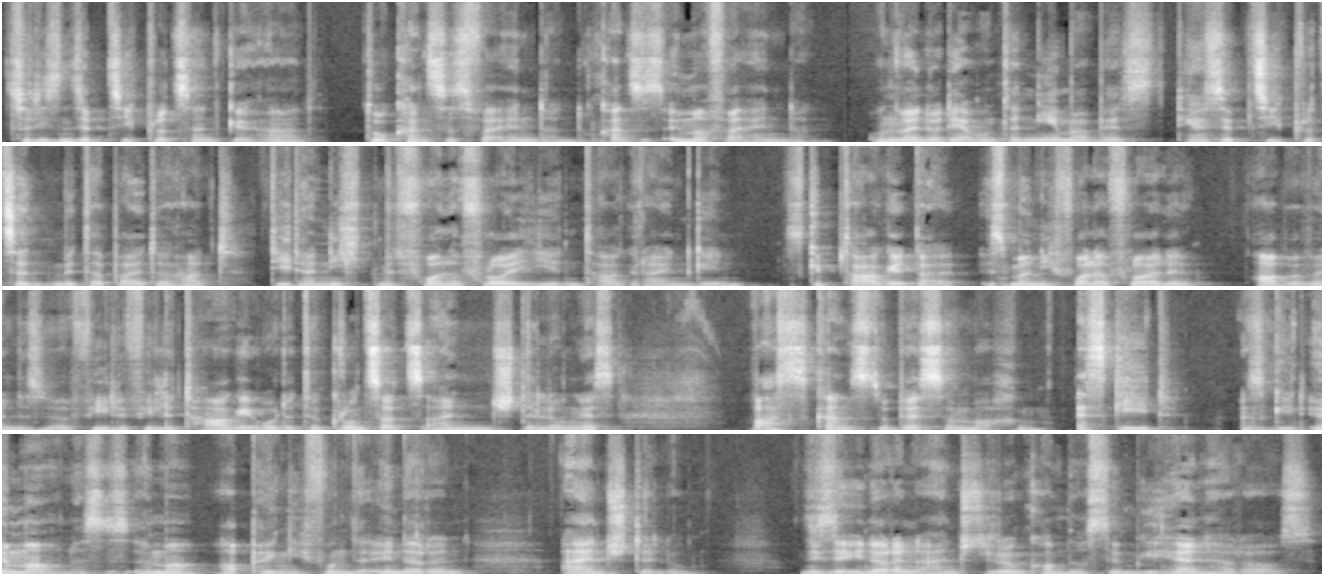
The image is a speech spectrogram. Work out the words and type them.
zu diesen 70 Prozent gehört, du kannst es verändern. Du kannst es immer verändern. Und wenn du der Unternehmer bist, der 70 Prozent Mitarbeiter hat, die da nicht mit voller Freude jeden Tag reingehen, es gibt Tage, da ist man nicht voller Freude, aber wenn das über viele, viele Tage oder der Grundsatzeinstellung ist, was kannst du besser machen? Es geht. Es geht immer und es ist immer abhängig von der inneren Einstellung. Und diese inneren Einstellung kommt aus dem Gehirn heraus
